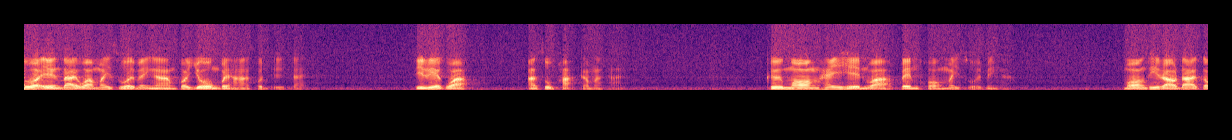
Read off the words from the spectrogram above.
ตัวเองได้ว่าไม่สวยไม่งาม ก็โยงไปหาคนอื่นได้ ที่เรียกว่าอสุภกรรมฐาน คือมองให้เห็นว่าเป็นของไม่สวยไม่งาม มองที่เราได้ก็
